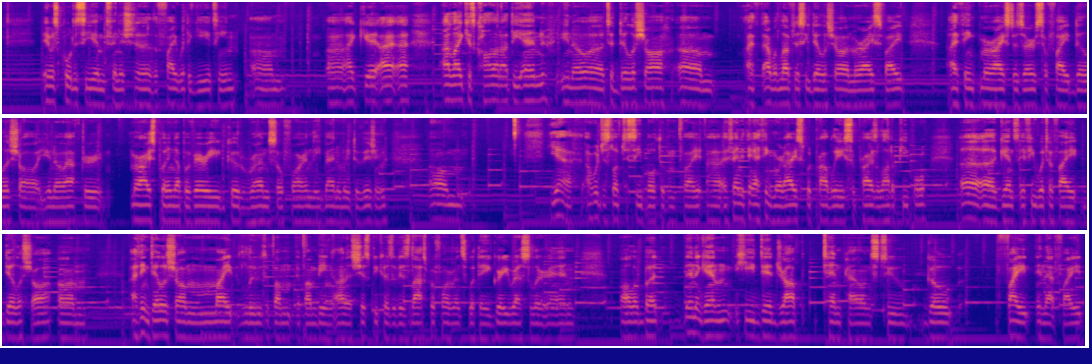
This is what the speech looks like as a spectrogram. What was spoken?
it was cool to see him finish uh, the fight with the guillotine. Um, uh, I get I, I, I like his call out at the end, you know, uh, to Dillashaw. Um, I I would love to see Dillashaw and Moraes fight. I think Moraes deserves to fight Dillashaw, you know, after Moraes putting up a very good run so far in the bantamweight division. Um, yeah, I would just love to see both of them fight. Uh, if anything, I think Moraes would probably surprise a lot of people uh, against if he were to fight Dillashaw. Um, I think Dillashaw might lose if I'm if I'm being honest, just because of his last performance with a great wrestler and all of. But then again, he did drop 10 pounds to go fight in that fight,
